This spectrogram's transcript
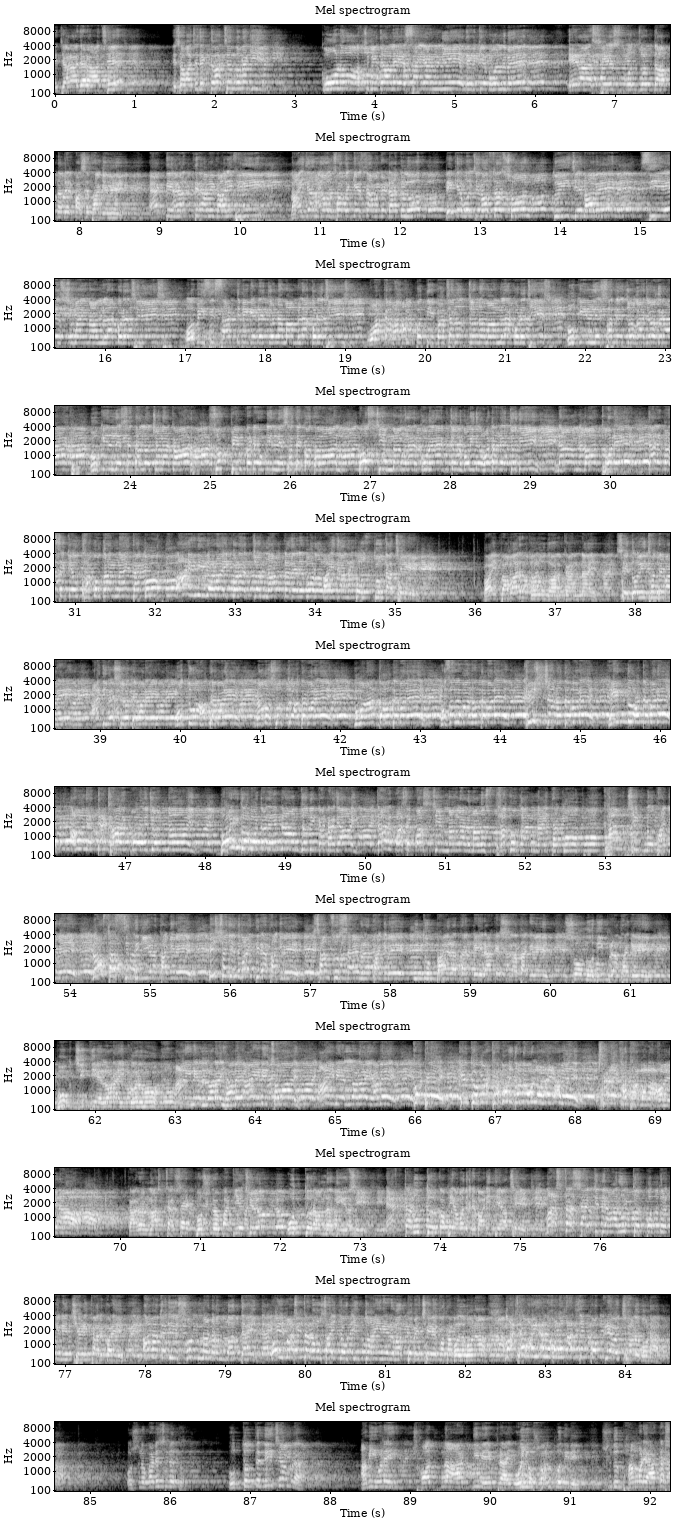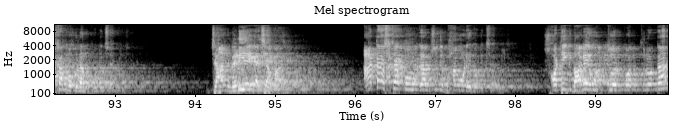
যারা যারা আছে, এসব আছে, দেখতে পাচ্ছেন তো নাকি? কোনো অসুবিধা হলে এসআইআর নিয়ে এদেরকে বলবেন এরা শেষ পর্যন্ত আপনাদের পাশে থাকবে। একদিন রাত্রে আমি বাড়ি ফিরি, ভাইজান জলসা থেকে এসে আমাকে ডাকলো, ডেকে বলছে, রফসাদ, শোন, তুই যেভাবে সিএস সময় মামলা করেছিলিস ওবিসি সার্টিফিকেটের জন্য মামলা করেছিস, ওয়াকাফ সম্পত্তি বাঁচানোর জন্য মামলা করেছিস, উকিলদের সাথে যোগাযোগ রাখ, উকিলদের সাথে আলোচনা কর, সুপ্রিম কোর্টে উকিলদের সাথে কথা বল পশ্চিম বাংলার কোন একজন ভয় পাওয়ার কোনো দরকার নাই। সে দলিত হতে পারে, আদিবাসী হতে পারে, মতুয়া হতে পারে নমসূত্র হতে পারে থাকবে থাকবে, বিশ্বজিৎ মাইতিরা থাকবে সাহেবরা থাকবে রাকেশরা থাকবে সৌমদীপরা থাকবে, বুক চিতিয়ে লড়াই করব। আইনের লড়াই হবে, আইনে সবাই। কারণ মাস্টার সাহেব প্রশ্ন পাঠিয়েছিল, উত্তর আমরা দিয়েছি। একটার উত্তর কপি আমাদের বাড়িতে আছে। মাস্টার সাহেব যদি আমার উত্তর পত্রকে নিয়ে ছেড়ে কার করে আমাকে যদি শূন্য নাম্বার দেয়, ওই মাস্টার মশাইকেও কিন্তু আইনের মাধ্যমে ছেড়ে কথা বলব না। গণতান্ত্রিক প্রক্রিয়াও ছাড়বো না। প্রশ্ন পাঠিয়েছিল তো? উত্তর তো দিয়েছি আমরা। আমি মানে ছ না আট দিনে প্রায় ওই স্বল্প দিনে শুধু ভাঙড়ে আঠাশটা প্রোগ্রাম করেছি আমি। যান বেরিয়ে গেছে আমার। আঠাশটা প্রোগ্রাম শুধু ভাঙড়ে করেছি আমি। সঠিকভাবে উত্তরপত্রটা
